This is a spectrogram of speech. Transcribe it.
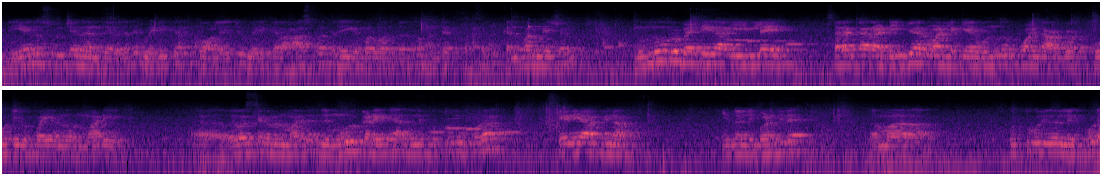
ಇದು ಏನು ಸೂಚನೆ ಅಂತ ಹೇಳಿದ್ರೆ ಮೆಡಿಕಲ್ ಕಾಲೇಜು, ಮೆಡಿಕಲ್ ಆಸ್ಪತ್ರೆಗೆ ಬರುವಂಥದ್ದು ಹಂಡ್ರೆಡ್ ಪರ್ಸೆಂಟ್ ಕನ್ಫರ್ಮೇಷನ್. ಮುನ್ನೂರು ಬೆಡ್ಡಿಗಾಗಿ ಈಗಲೇ ಸರ್ಕಾರ ಡಿ ಪಿ ಆರ್ ಮಾಡಲಿಕ್ಕೆ ಒಂದು ಪಾಯಿಂಟ್ ಆರು ಕೋಟಿ ರೂಪಾಯಿಯನ್ನು ಮಾಡಿ ವ್ಯವಸ್ಥೆಗಳನ್ನು ಮಾಡಿದೆ. ಅದರಲ್ಲಿ ಮೂರು ಕಡೆ ಇದೆ. ಅದರಲ್ಲಿ ಪುತ್ತೂರು ಕೂಡ ಸ್ಟೇಡಿಯಾಪಿನ ಇದರಲ್ಲಿ ಬಡಿದಿದೆ. ನಮ್ಮ ಪುತ್ತೂರಿನಲ್ಲಿ ಕೂಡ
